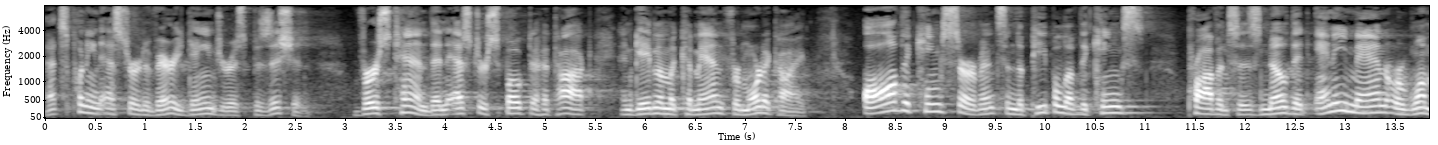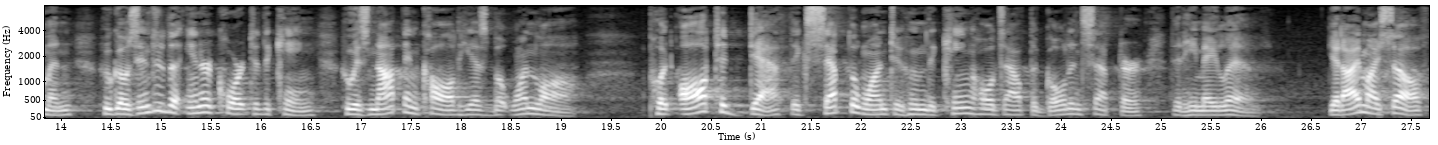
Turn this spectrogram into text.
That's putting Esther in a very dangerous position. Verse 10 Then Esther spoke to Hathach and gave him a command for Mordecai. All the king's servants and the people of the king's provinces know that any man or woman who goes into the inner court to the king who has not been called, he has but one law put all to death except the one to whom the king holds out the golden scepter that he may live. Yet I myself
